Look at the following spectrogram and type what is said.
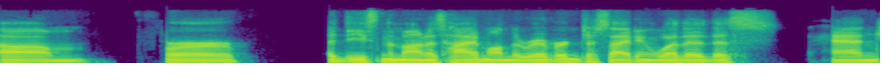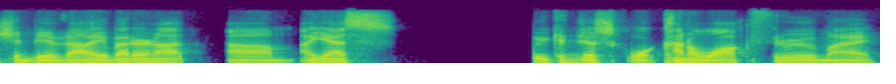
um, for a decent amount of time on the river, deciding whether this hand should be a value bet or not. Um, I guess we can just w- kind of walk through my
